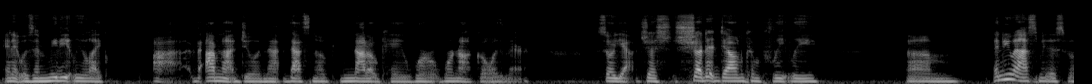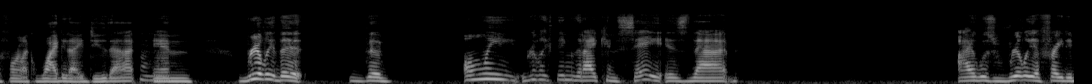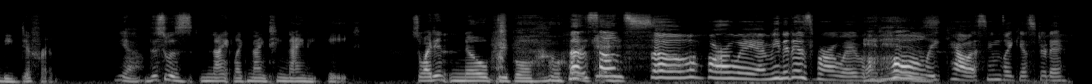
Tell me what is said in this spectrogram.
And it was immediately like, ah, I'm not doing that. That's no, not okay. We're, we're not going there. So yeah, just shut it down completely. Um, and you asked me this before, like, why did I do that? Mhm. And really the, the only really thing that I can say is that I was really afraid to be different Yeah. this was night like 1998 so i didn't know people who That sounds so far away. I mean, it is far away, but It holy is. cow, it seems like yesterday.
